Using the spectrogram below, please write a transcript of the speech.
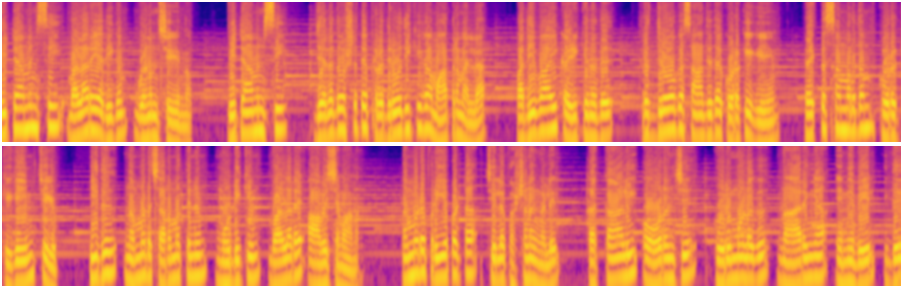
വിറ്റാമിൻ സി വളരെയധികം ഗുണം ചെയ്യുന്നു. വിറ്റാമിൻ സി ജലദോഷത്തെ പ്രതിരോധിക്കുക മാത്രമല്ല പതിവായി കഴിക്കുന്നത് ഹൃദ്രോഗ സാധ്യത കുറയ്ക്കുകയും രക്തസമ്മർദ്ദം കുറയ്ക്കുകയും ചെയ്യും. ഇത് നമ്മുടെ ചർമ്മത്തിനും മുടിക്കും വളരെ ആവശ്യമാണ്. നമ്മുടെ പ്രിയപ്പെട്ട ചില ഭക്ഷണങ്ങളിൽ തക്കാളി ഓറഞ്ച് കുരുമുളക് നാരങ്ങ എന്നിവയിൽ ഇത്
